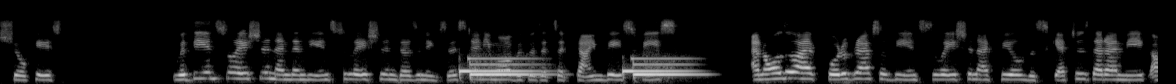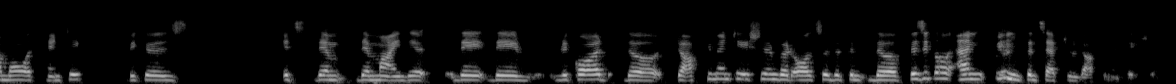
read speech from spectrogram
showcased with the installation, and then the installation doesn't exist anymore because it's a time-based piece. And although I have photographs of the installation, I feel the sketches that I make are more authentic because it's them their mind they they they record the documentation but also the the physical and conceptual documentation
